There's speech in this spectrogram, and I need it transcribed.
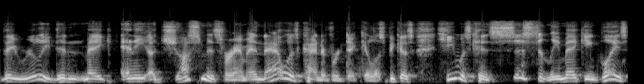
they really didn't make any adjustments for him, and that was kind of ridiculous because he was consistently making plays,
